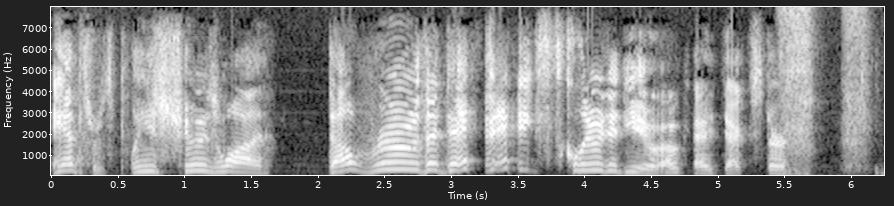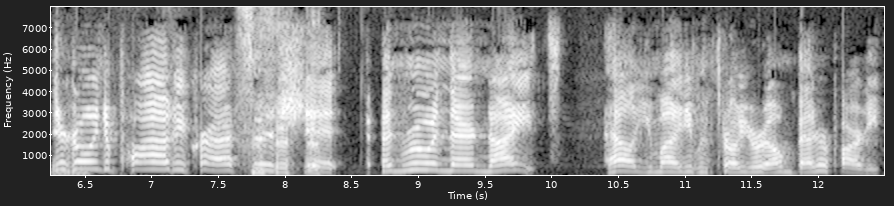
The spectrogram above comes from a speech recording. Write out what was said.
Answers. Please choose one. They'll rue the day they excluded you. Okay, Dexter. You're going to party crash this shit and ruin their nights. Hell, you might even throw your own better party.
